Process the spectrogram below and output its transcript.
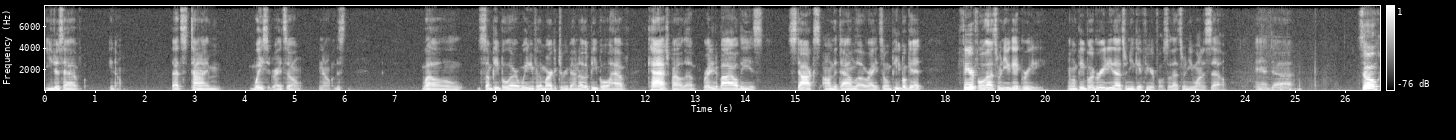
you just have you know, that's time wasted, right? So, you know, this well, some people are waiting for the market to rebound. Other people have cash piled up, ready to buy all these stocks on the down low, right? So when people get fearful, that's when you get greedy. And when people are greedy, that's when you get fearful. So that's when you want to sell. And uh, so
